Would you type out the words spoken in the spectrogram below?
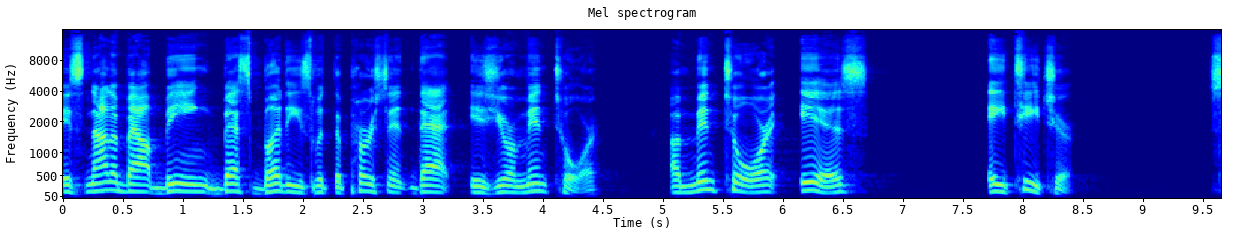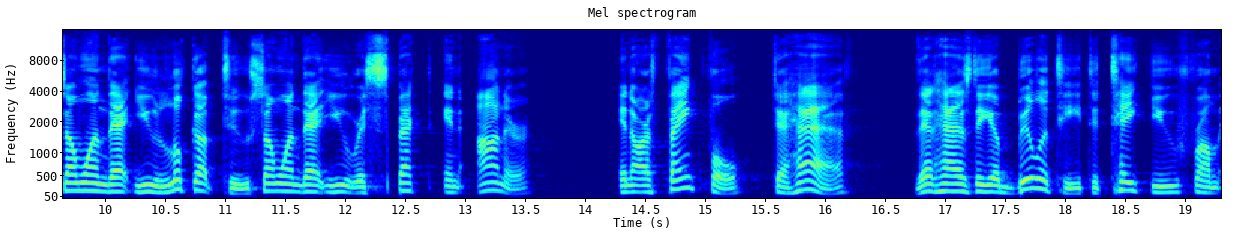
It's not about being best buddies with the person that is your mentor. A mentor is a teacher, someone that you look up to, someone that you respect and honor and are thankful to have that has the ability to take you from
